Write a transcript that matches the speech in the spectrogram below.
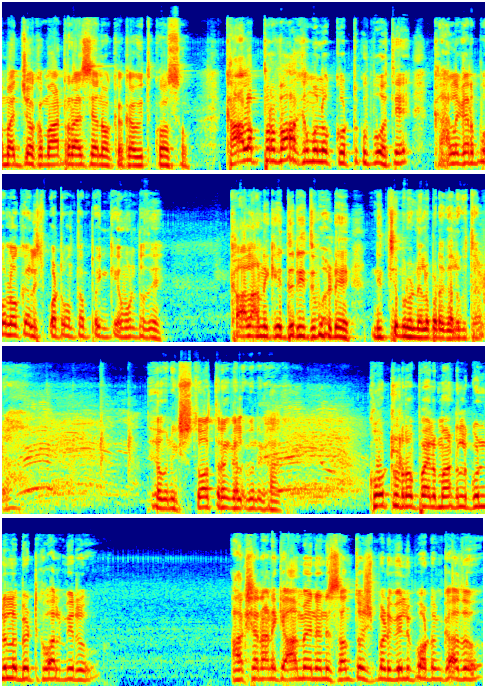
మధ్య ఒక మాట రాశాను ఒక కవిత కోసం. కాల ప్రవాహములో కొట్టుకుపోతే కాలగర్భంలో కలిసిపోవటం తప్ప ఇంకేముంటుంది? కాలానికి ఎదురు ఇదిపడే నిత్యములు నిలబడగలుగుతాడు? దేవునికి స్తోత్రం కలుగును కాక కోట్ల రూపాయల మాటలు గుండెలో పెట్టుకోవాలి మీరు. ఆ క్షణానికి ఆమెనని సంతోషపడి వెళ్ళిపోవటం కాదు.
